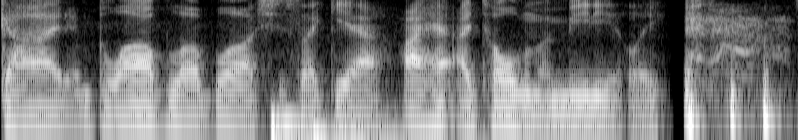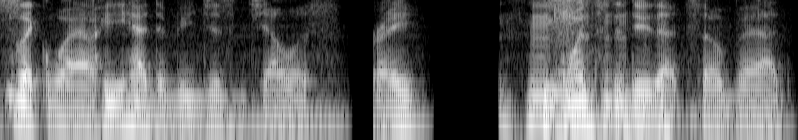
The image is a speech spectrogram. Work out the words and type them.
guide and blah blah blah. She's like, yeah, I I told him immediately. it's like, wow, he had to be just jealous, right? He wants to do that so bad.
